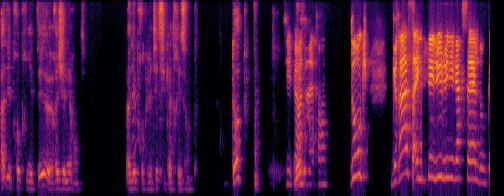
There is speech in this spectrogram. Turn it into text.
a des propriétés euh, régénérantes, a des propriétés cicatrisantes. Top C'est hyper intéressant. Donc, grâce à une cellule universelle, donc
